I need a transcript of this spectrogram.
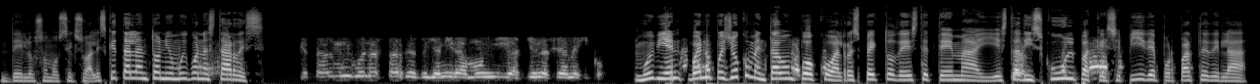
de los homosexuales. ¿Qué tal, Antonio? Muy buenas tardes. ¿Qué tal? Muy buenas tardes, Deyanira, muy aquí en la Ciudad de México. Muy bien. Bueno, pues yo comentaba un poco al respecto de este tema y esta disculpa que se pide por parte de la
